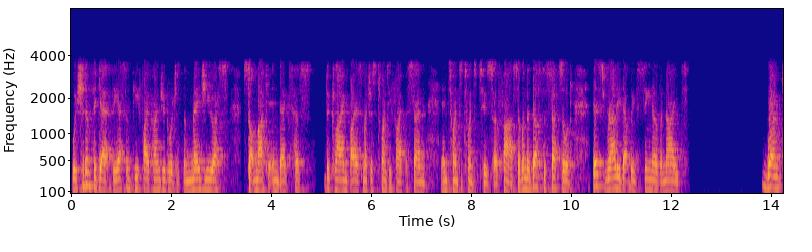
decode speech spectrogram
We shouldn't forget the S&P 500, which is the major U.S. stock market index, has declined by as much as 25% in 2022 so far. So when the dust has settled, this rally that we've seen overnight won't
